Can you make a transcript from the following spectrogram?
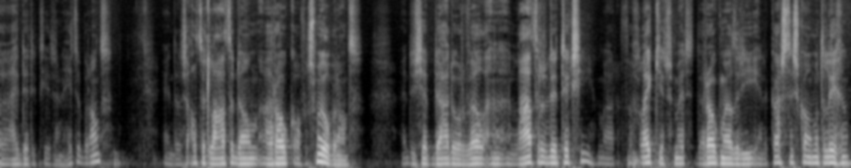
hij detecteert een hittebrand. En dat is altijd later dan rook of een smulbrand. Dus je hebt daardoor wel een, een, latere detectie. Maar vergelijk je het met de rookmelder die in de kast is komen te liggen,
